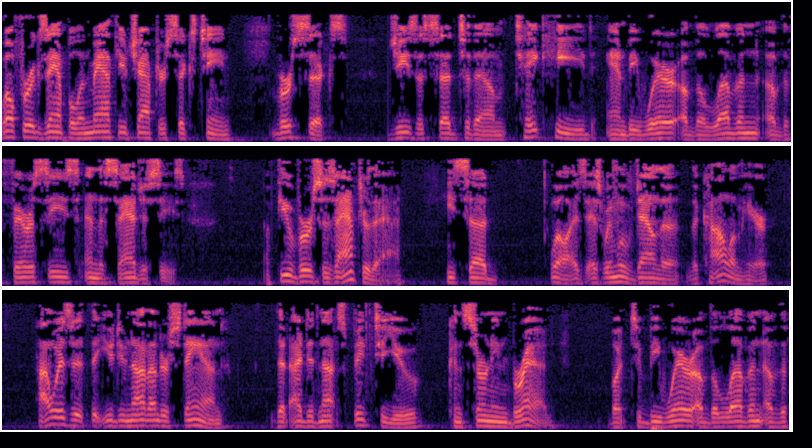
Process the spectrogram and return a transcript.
Well, for example, in Matthew chapter 16, Verse 6 Jesus said to them, Take heed and beware of the leaven of the Pharisees and the Sadducees. A few verses after that, he said, Well, as, as we move down the, the column here, how is it that you do not understand that I did not speak to you concerning bread, but to beware of the leaven of the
